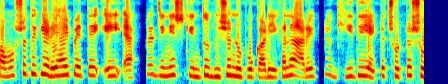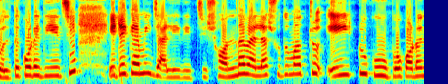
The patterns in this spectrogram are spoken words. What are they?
সমস্যা থেকে রেহাই পেতে এই একটা জিনিস কিন্তু ভীষণ উপকারী। এখানে আরও একটু ঘি দিয়ে একটা ছোট্ট সলতে করে দিয়েছি। এটাকে আমি জ্বালিয়ে দিচ্ছি। সন্ধ্যাবেলা শুধুমাত্র এইটুকু উপকরণ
